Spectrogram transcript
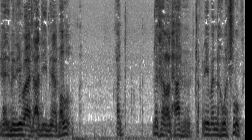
لأن من رواية عدي بن الفضل ذكر الحافظ تقريبا أنه متروك.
